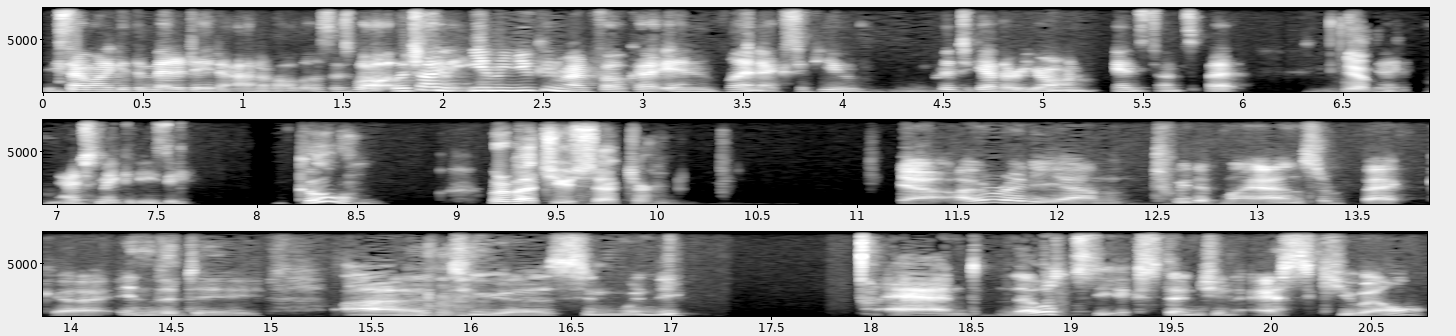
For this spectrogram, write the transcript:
because I want to get the metadata out of all those as well. Which I, I mean, you can run Foca in Linux if you put together your own instance, but Yep. I just make it easy. Cool. What about you, Sector? Yeah, I already um, tweeted my answer back uh, in the day uh, to uh, Sinwindie, and that was the extension SQL,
